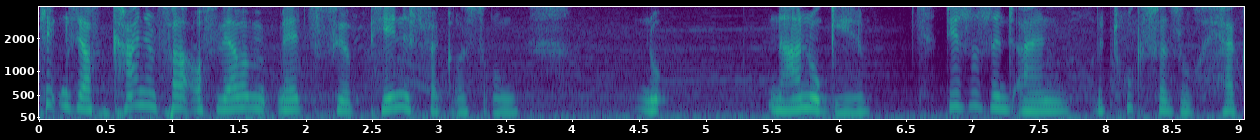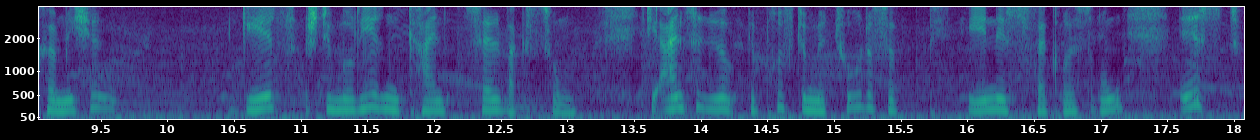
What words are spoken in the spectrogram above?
Klicken Sie auf keinen Fall auf Werbemails für Penisvergrößerung. No Nanogel. Diese sind ein Betrugsversuch. Herkömmliche Gels stimulieren kein Zellwachstum. Die einzige geprüfte Methode für Penisvergrößerung ist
